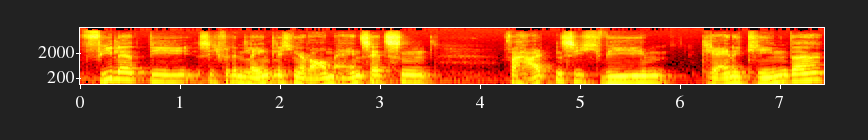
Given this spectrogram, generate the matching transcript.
viele, die sich für den ländlichen Raum einsetzen, verhalten sich wie kleine Kinder.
